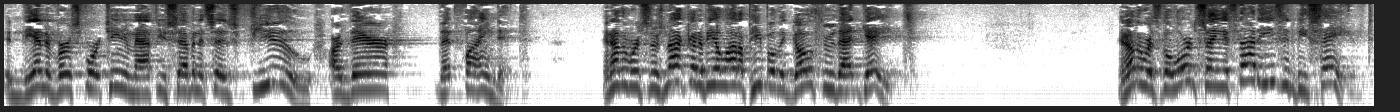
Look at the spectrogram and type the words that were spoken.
In the end of verse 14 in Matthew 7, it says, Few are there that find it. In other words, there's not going to be a lot of people that go through that gate. In other words, the Lord's saying it's not easy to be saved.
